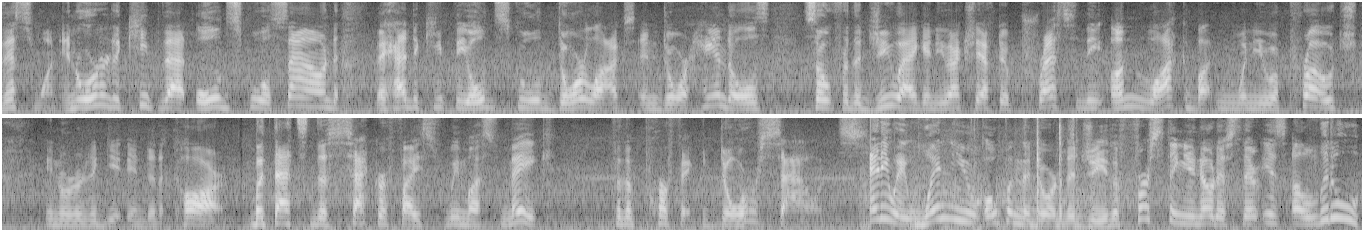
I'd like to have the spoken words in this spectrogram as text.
this one. In order to keep that old school sound, they had to keep the old school door locks and door handles. So for the G-Wagon, you actually have to press the unlock button when you approach in order to get into the car. But that's the sacrifice we must make for the perfect door sounds. Anyway, when you open the door to the G, the first thing you notice there is a little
